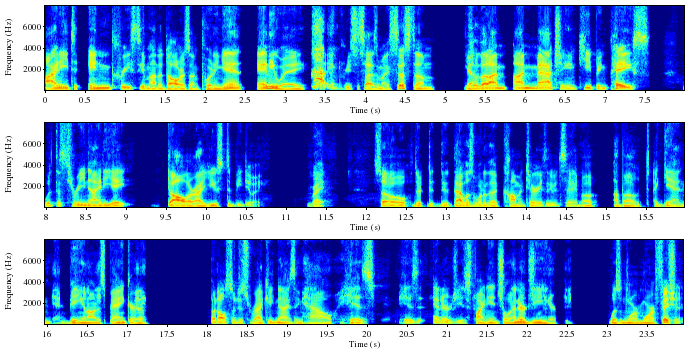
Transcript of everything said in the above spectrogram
I need to increase the amount of dollars I'm putting in anyway, increase the size of my system yeah. so that I'm I'm matching and keeping pace with the 398 dollar I used to be doing. Right. So th- th- that was one of the commentaries that he would say about about again yeah. being an honest banker, but also just recognizing how his his energy, his financial energy was more and more efficient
